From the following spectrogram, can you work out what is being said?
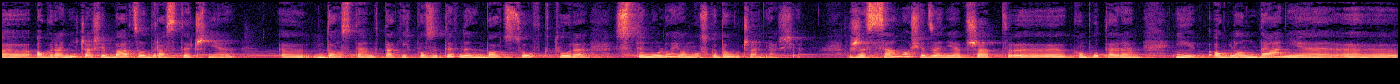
e, ogranicza się bardzo drastycznie e, dostęp takich pozytywnych bodźców, które stymulują mózg do uczenia się. Że samo siedzenie przed e, komputerem i oglądanie e,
